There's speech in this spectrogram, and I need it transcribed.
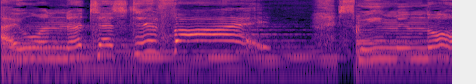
I wanna testify, screaming the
